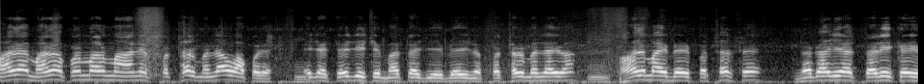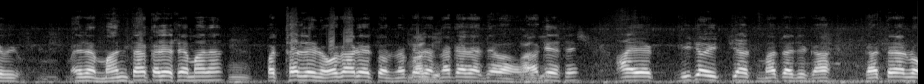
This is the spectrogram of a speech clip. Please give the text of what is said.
મારા મારા પ્રમાણમાં આને પથ્થર બનાવવા પડે. એટલે તેજીથી માતાજીએ બેને પથ્થર બનાવ્યા. હાલમાં એ બે પથ્થર છે. નગારિયા તરીકે એને માનતા કરે છે માના પથ્થર લઈને વગાડે તો નગારા. નગારા જેવા. વાગે છે. આ એક બીજો ઇતિહાસ માતાજી ગાત્રાનો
